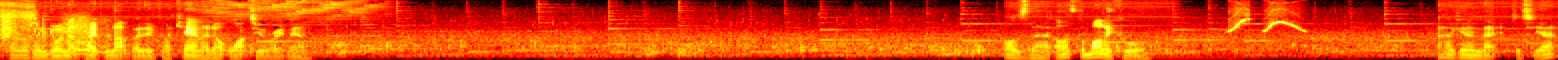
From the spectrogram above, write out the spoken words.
I don't know if I can go in that pipe or not, but if I can, I don't want to right now. What is that? Oh, that's the molecule. I to get in that just yet.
